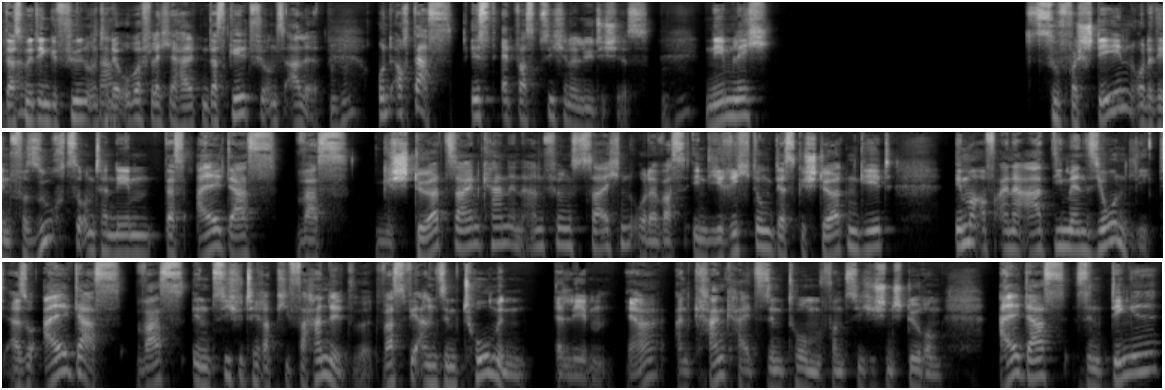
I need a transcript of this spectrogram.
das Klar. mit den Gefühlen Klar. unter der Oberfläche halten, das gilt für uns alle. Mhm. Und auch das ist etwas Psychoanalytisches, mhm. nämlich zu verstehen oder den Versuch zu unternehmen, dass all das, was gestört sein kann, in Anführungszeichen, oder was in die Richtung des Gestörten geht, immer auf einer Art Dimension liegt. Also all das, was in Psychotherapie verhandelt wird, was wir an Symptomen erleben, ja, an Krankheitssymptomen von psychischen Störungen, all das sind Dinge,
